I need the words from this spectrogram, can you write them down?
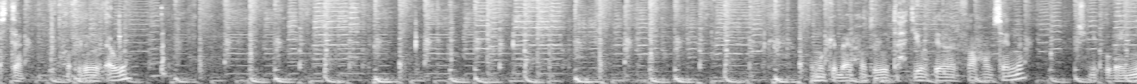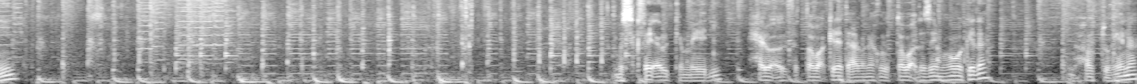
استنى نحط دول الأول. وممكن بقى نحط دول تحتيهم كده نرفعهم سنة عشان يبقوا باينين. بس كفاية قوي الكمية دي. حلوة قوي في الطبق كده تعالوا ناخد الطبق ده زي ما هو كده. نحطه هنا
